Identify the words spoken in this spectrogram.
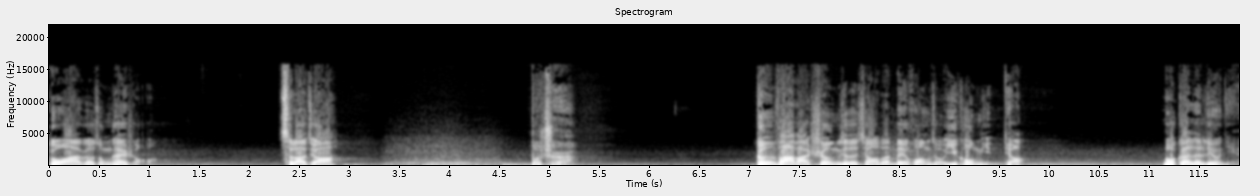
杜阿哥松开手，吃老酒？不吃。根发把剩下的小半杯黄酒一口抿掉。我干了六年，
